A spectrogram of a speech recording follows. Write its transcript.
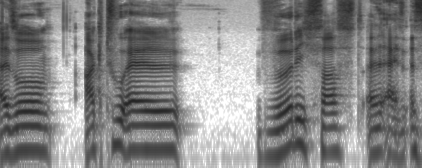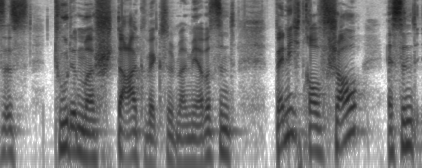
Also aktuell würde ich fast, äh, es, es tut immer stark wechseln bei mir, aber es sind, wenn ich drauf schaue, es sind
